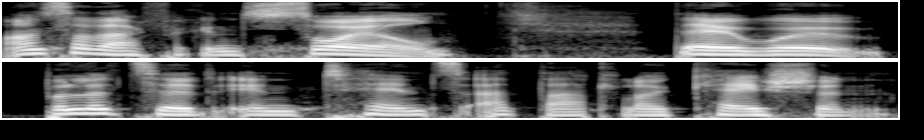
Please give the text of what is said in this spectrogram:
on South African soil. They were billeted in tents at that location.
